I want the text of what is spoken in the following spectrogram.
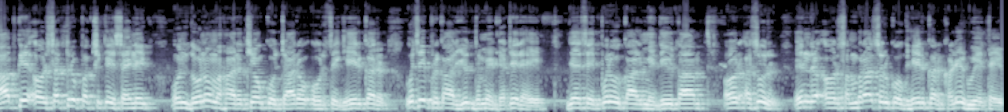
आपके और शत्रु पक्ष के सैनिक उन दोनों महारथियों को चारों ओर से घेर कर उसी प्रकार युद्ध में डटे रहे, जैसे पूर्व काल में देवता और असुर, इंद्र और संबरासुर को घेर कर खड़े हुए थे।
